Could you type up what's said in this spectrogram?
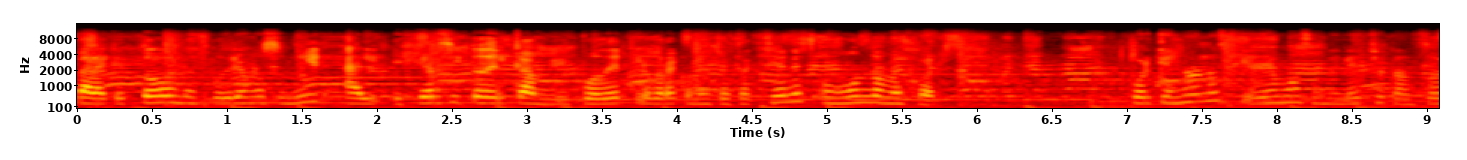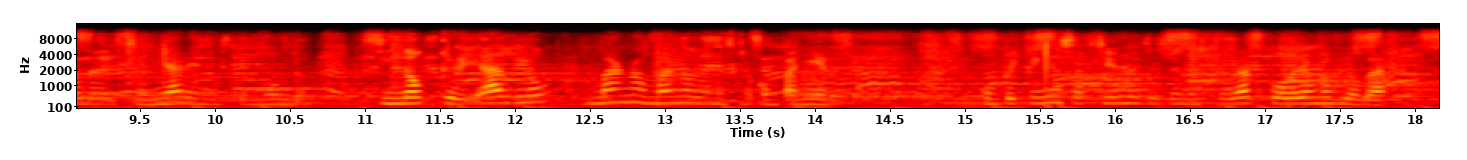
para que todos nos podremos unir al ejército del cambio y poder lograr con nuestras acciones un mundo mejor. Porque no nos quedemos en el hecho tan solo de soñar en este mundo, sino crearlo mano a mano de nuestros compañeros. Con pequeñas acciones desde nuestra edad podremos lograrlo.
